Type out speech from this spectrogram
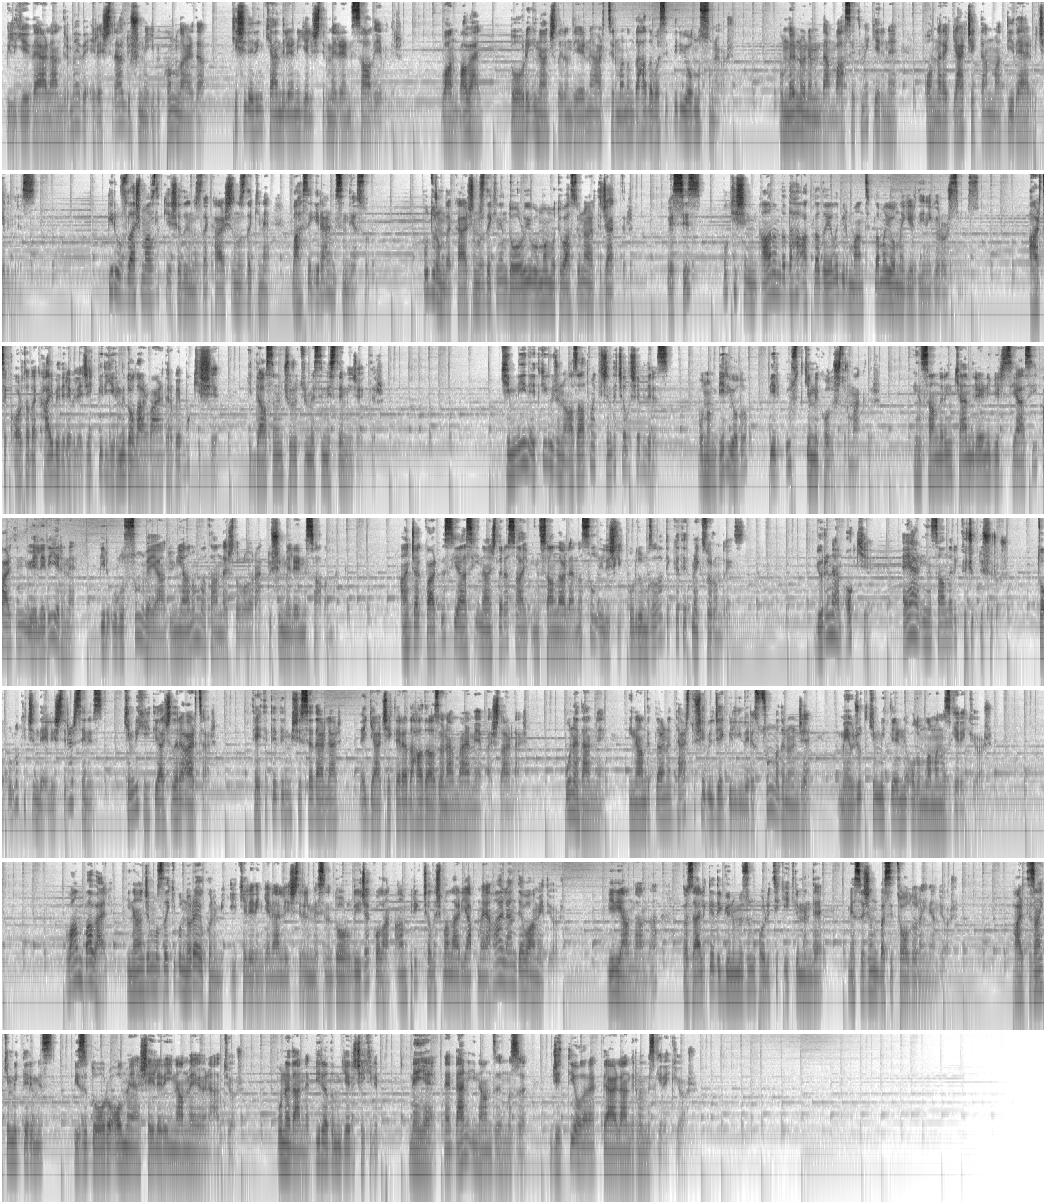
bilgiyi değerlendirme ve eleştirel düşünme gibi konularda kişilerin kendilerini geliştirmelerini sağlayabilir. Van Bavel, doğru inançların değerini arttırmanın daha da basit bir yolunu sunuyor. Bunların öneminden bahsetmek yerine onlara gerçekten maddi değer biçebiliriz. Bir uzlaşmazlık yaşadığınızda karşınızdakine bahse girer misin diye sorun. Bu durumda karşınızdakinin doğruyu bulma motivasyonu artacaktır ve siz bu kişinin anında daha akla dayalı bir mantıklama yoluna girdiğini görürsünüz. Artık ortada kaybedilebilecek bir 20 dolar vardır ve bu kişi iddiasının çürütülmesini istemeyecektir. Kimliğin etki gücünü azaltmak için de çalışabiliriz. Bunun bir yolu bir üst kimlik oluşturmaktır. İnsanların kendilerini bir siyasi partinin üyeleri yerine bir ulusun veya dünyanın vatandaşları olarak düşünmelerini sağlamak. Ancak farklı siyasi inançlara sahip insanlarla nasıl ilişki kurduğumuza da dikkat etmek zorundayız. Görünen o ki eğer insanları küçük düşürür, topluluk içinde eleştirirseniz kimlik ihtiyaçları artar, tehdit edilmiş hissederler ve gerçeklere daha da az önem vermeye başlarlar. Bu nedenle inandıklarına ters düşebilecek bilgileri sunmadan önce mevcut kimliklerini olumlamanız gerekiyor. Van Bavel, inancımızdaki bu nöroekonomik ilkelerin genelleştirilmesini doğrulayacak olan ampirik çalışmalar yapmaya halen devam ediyor. Bir yandan da özellikle de günümüzün politik ikliminde mesajın basit olduğuna inanıyor. Partizan kimliklerimiz bizi doğru olmayan şeylere inanmaya yöneltiyor. Bu nedenle bir adım geri çekilip neye, neden inandığımızı ciddi olarak değerlendirmemiz gerekiyor.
